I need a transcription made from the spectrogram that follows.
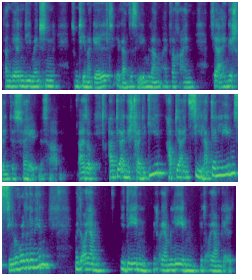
dann werden die Menschen zum Thema Geld ihr ganzes Leben lang einfach ein sehr eingeschränktes Verhältnis haben. Also habt ihr eine Strategie, habt ihr ein Ziel, habt ihr ein Lebensziel? Wo wollt ihr denn hin mit euren Ideen, mit eurem Leben, mit eurem Geld?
